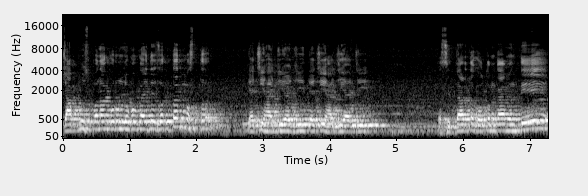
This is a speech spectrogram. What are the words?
चापलूसपणा करून लोक काही ते जगतात मस्त. याची हाजी हाजी त्याची हाजी हाजी तर सिद्धार्थ गौतम काय म्हणते?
